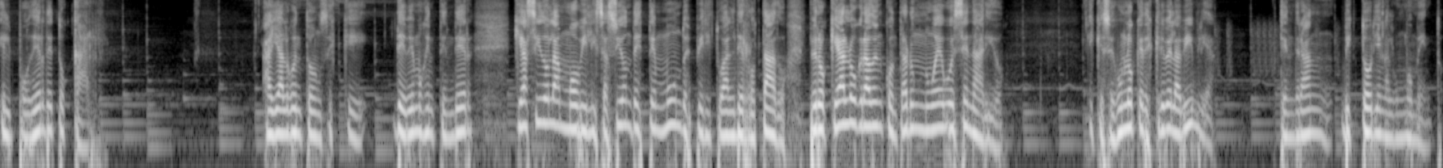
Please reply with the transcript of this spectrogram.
el poder de tocar. Hay algo entonces que debemos entender que ha sido la movilización de este mundo espiritual derrotado, pero que ha logrado encontrar un nuevo escenario y que según lo que describe la Biblia, tendrán victoria en algún momento.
